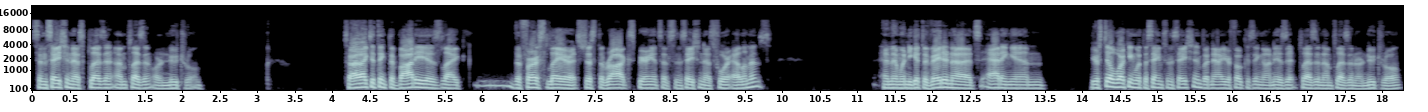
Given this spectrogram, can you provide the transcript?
Sensation as pleasant, unpleasant, or neutral. So I like to think the body is like the first layer. It's just the raw experience of sensation as four elements. And then when you get to Vedana, it's adding in, you're still working with the same sensation, but now you're focusing on is it pleasant, unpleasant, or neutral.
